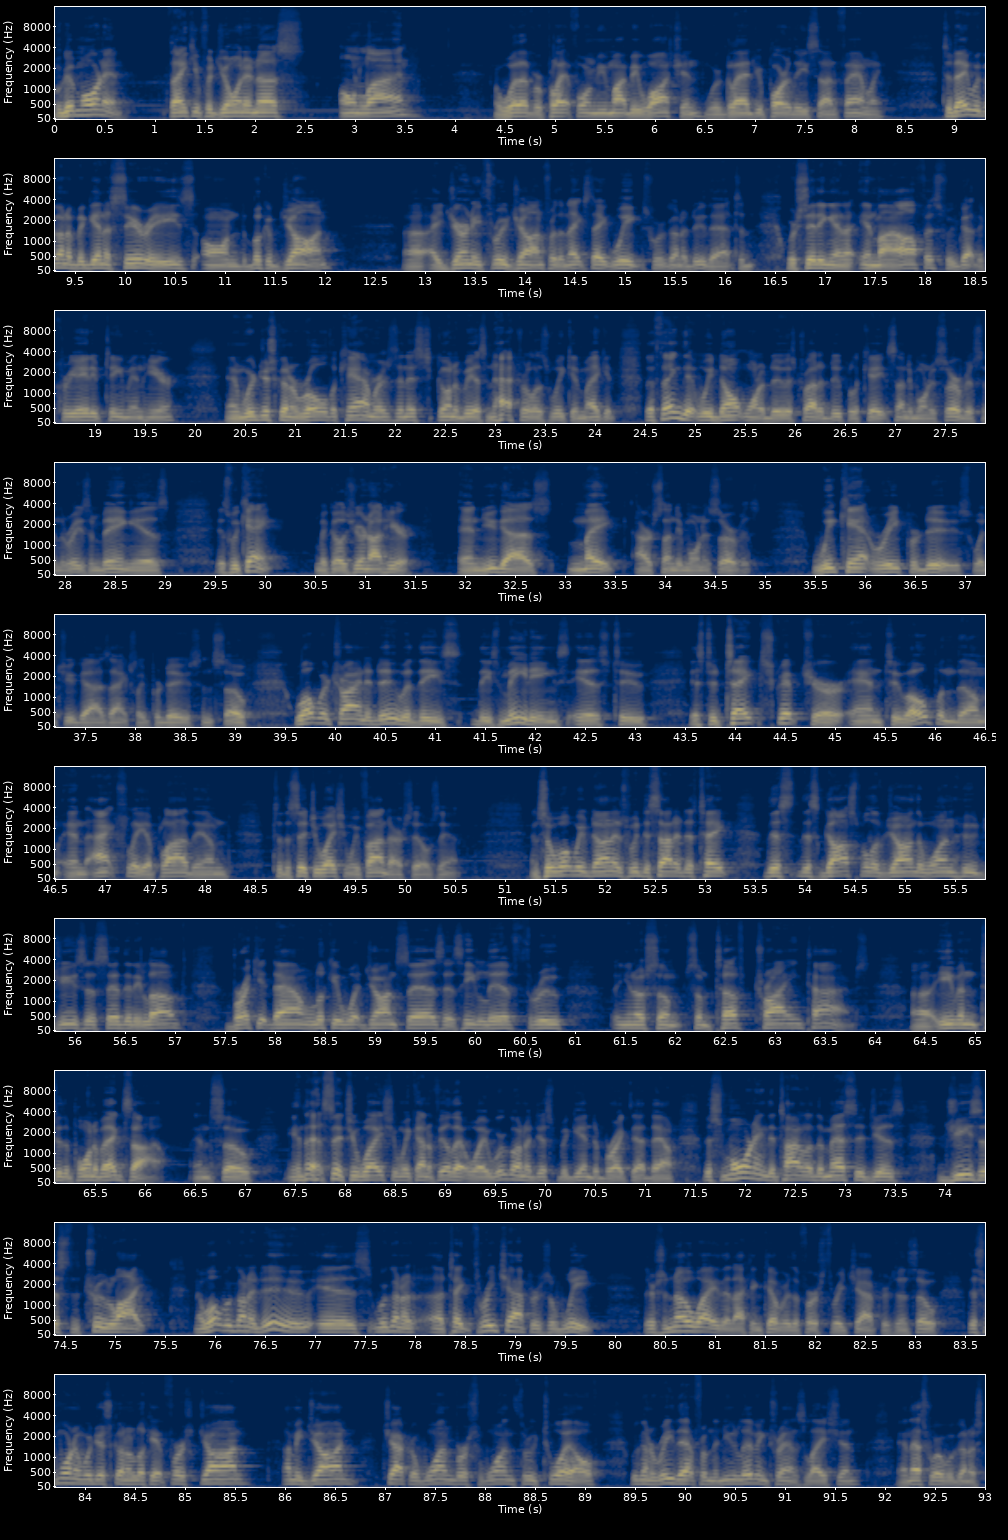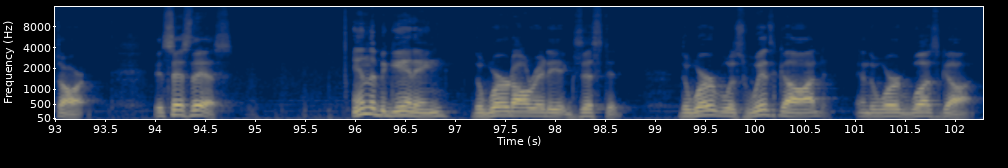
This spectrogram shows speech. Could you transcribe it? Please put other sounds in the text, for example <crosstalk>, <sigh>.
Well, good morning. Thank you for joining us online or whatever platform you might be watching. We're glad you're part of the Eastside family. Today we're going to begin a series on the book of John, uh, a journey through John. For the next eight weeks, we're going to do that. We're sitting in, a, in my office. We've got the creative team in here, and we're just going to roll the cameras, and it's going to be as <laughs> natural as we can make it. The thing that we don't want to do is try to duplicate Sunday morning service, and the reason being is is we can't because you're not here and you guys make our Sunday morning service. We can't reproduce what you guys actually produce. And so what we're trying to do with these these meetings is to is to take scripture and to open them and actually apply them to the situation we find ourselves in. And so what we've done is we decided to take this this gospel of John, the one who Jesus said that he loved, break it down, look at what John says as he lived through, you know, some, some tough, trying times, uh, even to the point of exile. And so, in that <laughs> situation, we kind of feel that way. We're going to just begin to break that down. This morning, the title of the message is Jesus, the True Light. Now, what we're going to do is we're going to uh, take three chapters a week. There's no way that I can cover the first three chapters. And so this morning, we're just going to look at First John, I mean, John chapter 1, verse 1 through 12. We're going to read that from the New Living Translation, and that's where we're going to start. It says this In the beginning, the Word already existed. The Word was with God, and the Word was God.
